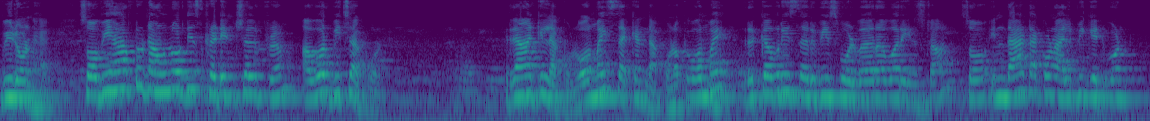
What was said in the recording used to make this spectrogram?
We don't have. So we have to download this credential from our which account? Ragil account or my second account or my recovery service vault wherever installed. So in that account I'll be get one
